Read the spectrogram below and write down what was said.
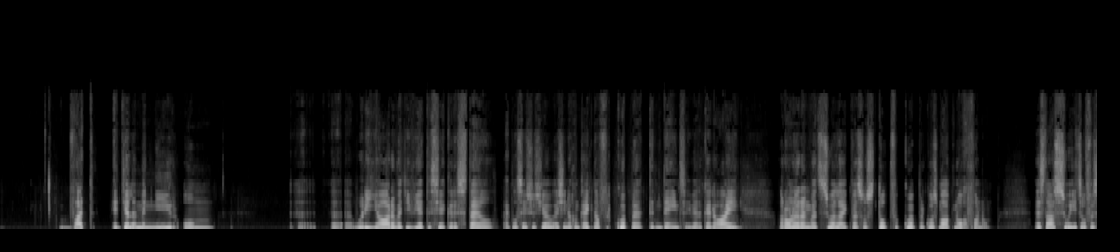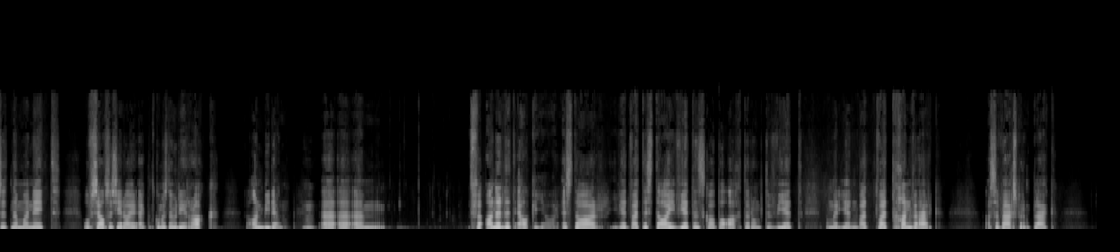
wat het julle manier om uh, oor die jare wat jy weet 'n sekere styl. Ek wil sê soos jou as jy nou gaan kyk na verkope tendense, jy weet, kyk daai hmm. ronde ring wat so lyk was ons top verkoper. Kos maak nog van hom. Is daar so iets of is dit nou maar net of selfs as jy daai ek kom ons nou met die rak aanbieding. Hmm. Uh uh um verander dit elke jaar. Is daar, jy weet, wat is daai wetenskappe agter om te weet nommer 1 wat wat gaan werk as 'n wegspringplek?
